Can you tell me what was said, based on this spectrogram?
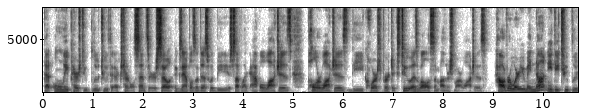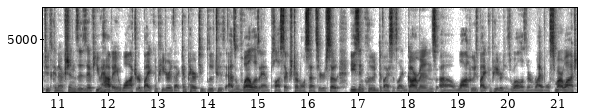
that only pairs to Bluetooth external sensors. So examples of this would be stuff like Apple Watches, Polar Watches, the Coros Vertix 2, as well as some other smartwatches. However, where you may not need the two Bluetooth connections is if you have a watch or bike computer that pair to Bluetooth as well as ANT Plus external sensors. So these include devices like Garmin's, uh, Wahoo's bike computers, as well as their rival smartwatch,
